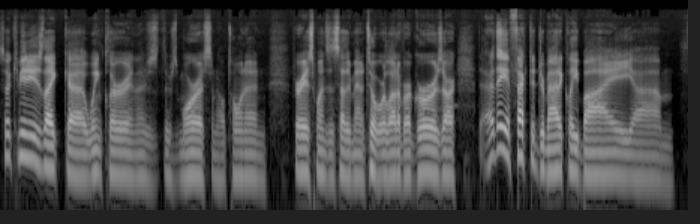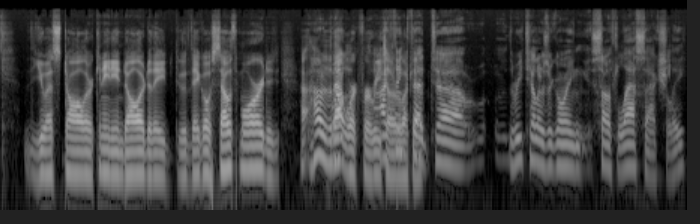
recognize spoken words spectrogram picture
So communities like uh, Winkler and there's there's Morris and Altona and various ones in southern Manitoba where a lot of our growers are, are they affected dramatically by um, the U.S. dollar, Canadian dollar? Do they do they go south more? Do, how does well, that work for a retailer? I think that uh, the retailers are going south less. Actually,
